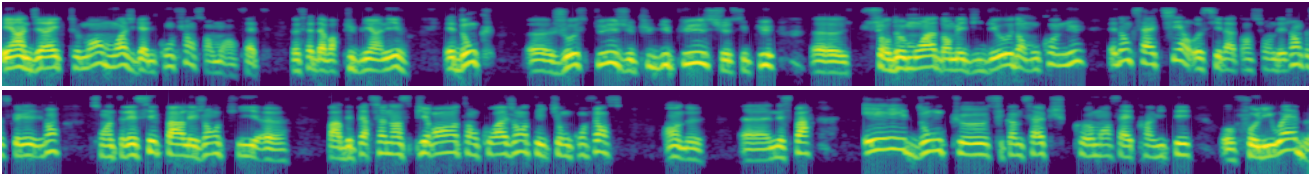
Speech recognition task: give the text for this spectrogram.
et indirectement moi je gagne confiance en moi en fait, le fait d'avoir publié un livre, et donc euh, j'ose plus, je publie plus, je suis plus euh, sûr de moi dans mes vidéos, dans mon contenu, et donc ça attire aussi l'attention des gens parce que les gens sont intéressés par les gens qui euh, par des personnes inspirantes, encourageantes et qui ont confiance en eux, euh, n'est-ce pas? Et donc, euh, c'est comme ça que je commence à être invité au Folly Web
